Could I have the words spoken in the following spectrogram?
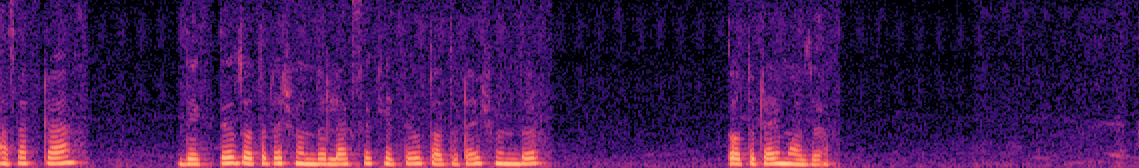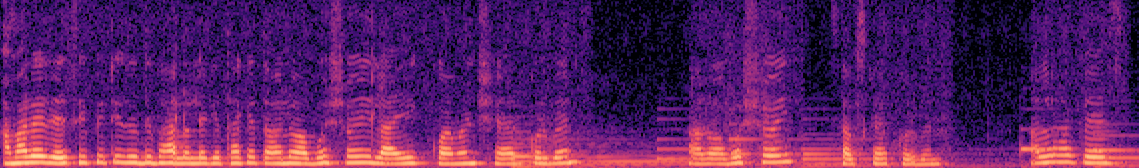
আচারটা দেখতেও যতটা সুন্দর লাগছে, খেতেও ততটাই সুন্দর, ততটাই মজা। আমার এই রেসিপিটি যদি ভালো লেগে থাকে, তাহলে অবশ্যই লাইক কমেন্ট শেয়ার করবেন। আর অবশ্যই সাবস্ক্রাইব করবেন। আল্লাহ হাফেজ।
